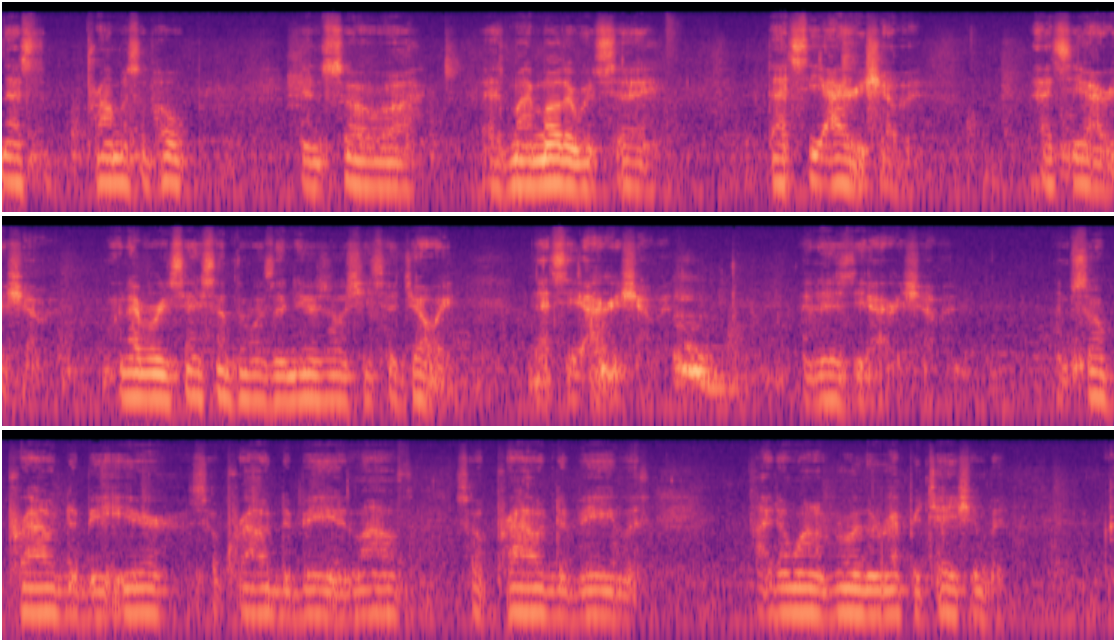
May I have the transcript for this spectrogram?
And that's the promise of hope. And so, uh, as my mother would say, that's the Irish of it. That's the Irish of it. Whenever we'd say something was unusual, she said, Joey, that's the Irish of it. It is the Irish of it. I'm so proud to be here, so proud to be in Louth, so proud to be with, I don't want to ruin the reputation, but the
